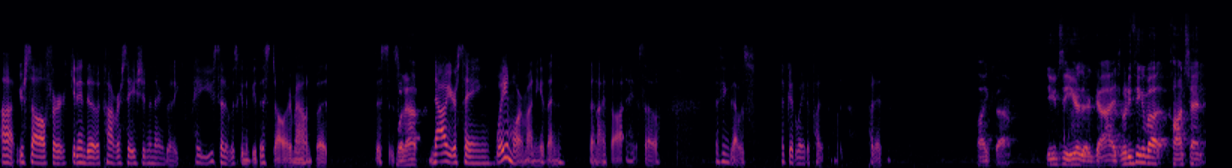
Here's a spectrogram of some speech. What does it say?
uh, yourself or get into a conversation and they're gonna be like hey you said it was going to be this dollar amount but this is what happened. now you're saying way more money than than i thought so i think that was a good way to put put it like that. You can see here their guides. What do you think about content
